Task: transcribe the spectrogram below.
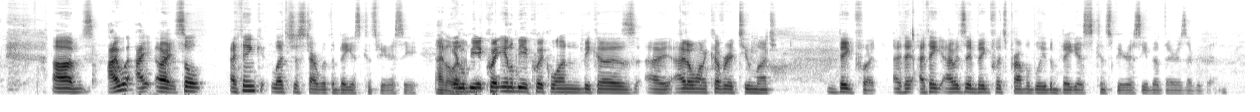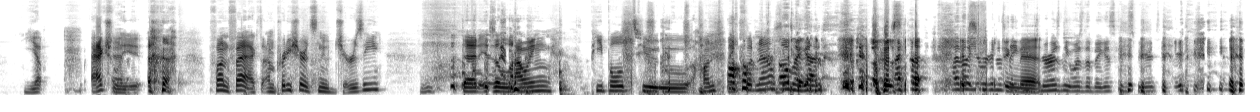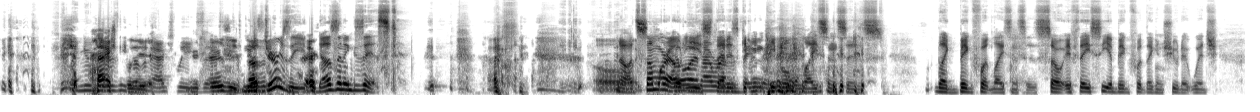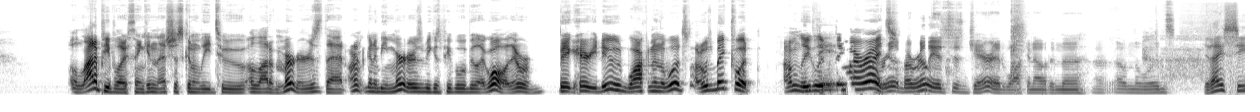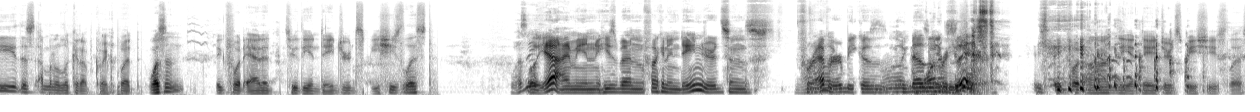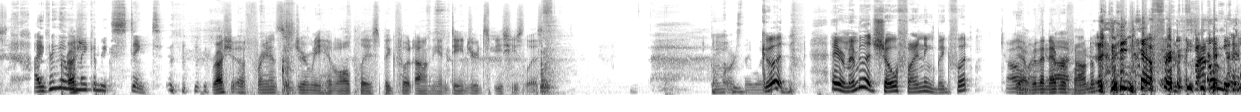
um, s- I, w- I all right. So I think let's just start with the biggest conspiracy. I know. It'll be a quick. It'll be a quick one because I I don't want to cover it too much. Bigfoot. I think I think I would say Bigfoot's probably the biggest conspiracy that there has ever been. Yep. Actually, fun fact, I'm pretty sure it's New Jersey that is allowing people to hunt oh, Bigfoot now. Oh my god! I thought, I thought you were going to expecting think that. New Jersey was the biggest conspiracy theory. like New Jersey Actually, doesn't actually New exist. Jersey New doesn't- Jersey doesn't exist. Oh no, it's somewhere God. out Noah east were that on the is same giving page. people licenses, like Bigfoot licenses. So if they see a Bigfoot, they can shoot it, which a lot of people are thinking that's just going to lead to a lot of murders that aren't going to be murders because people will be like, whoa, there were big hairy dude walking in the woods. Thought it was Bigfoot. I'm legally They- within my But rights. really, but really, it's just Jared walking out in the uh, out in the woods. Did I see this? I'm gonna look it up quick. But wasn't Bigfoot added to the endangered species list? Was it? Well, yeah, I mean, he's been fucking endangered since Well, forever because well, he doesn't I'm exist. Is Bigfoot on the endangered species list? I think that would make him extinct. Russia, France, and Germany have all placed Bigfoot on the endangered species list. of course they would. Good. Hey, remember that show Finding Bigfoot? Oh yeah, my where they never found dude. him. they never found it.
